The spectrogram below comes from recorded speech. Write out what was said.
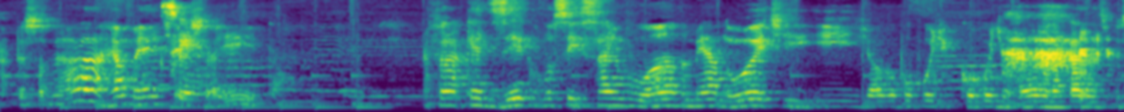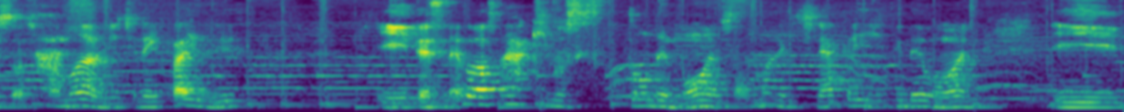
A pessoa, ah, realmente, é isso aí e tal. A pessoa quer dizer que vocês saem voando meia-noite e, jogam cocô de, cocô de bomba na casa das pessoas. Ah, mano, a gente nem faz isso. E tem esse negócio, ah, que vocês estão demônios, mano, a gente nem acredita em demônio. E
